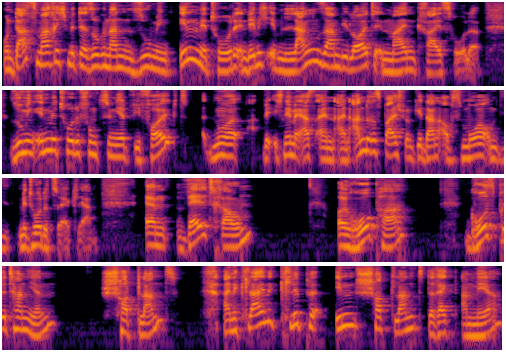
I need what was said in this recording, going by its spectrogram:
Und das mache ich mit der sogenannten Zooming-In-Methode, indem ich eben langsam die Leute in meinen Kreis hole. Zooming-In-Methode funktioniert wie folgt. Nur, ich nehme erst ein, ein anderes Beispiel und gehe dann aufs Moor, um die Methode zu erklären ähm, Weltraum, Europa, Großbritannien, Schottland, eine kleine Klippe in Schottland direkt am Meer,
